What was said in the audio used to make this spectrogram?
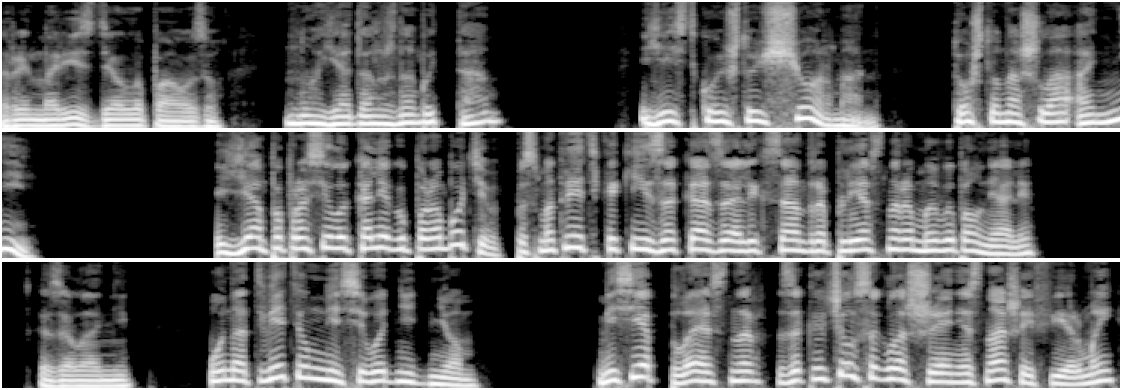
Рен-Мари сделала паузу. Но я должна быть там. Есть кое-что еще, Арман. То, что нашла они. Я попросила коллегу по работе посмотреть, какие заказы Александра Плеснера мы выполняли, — сказала Анни. Он ответил мне сегодня днем. Месье Плеснер заключил соглашение с нашей фирмой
